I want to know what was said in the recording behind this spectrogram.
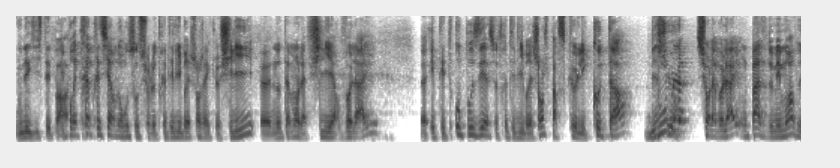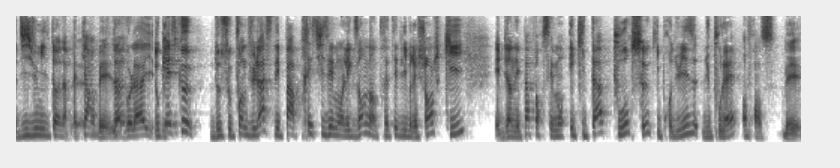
vous n'existez pas. Et pour être très précis, Arnaud Rousseau, sur le traité de libre-échange avec le Chili, euh, notamment la filière volaille, était opposée à ce traité de libre-échange parce que les quotas Bien double sur la volaille. On passe de mémoire de 18 000 tonnes à près de 40 000 tonnes. La volaille, Donc est-ce que, de ce point de vue-là, ce n'est pas précisément l'exemple d'un traité de libre-échange qui eh bien, n'est pas forcément équitable pour ceux qui produisent du poulet en France? Mais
